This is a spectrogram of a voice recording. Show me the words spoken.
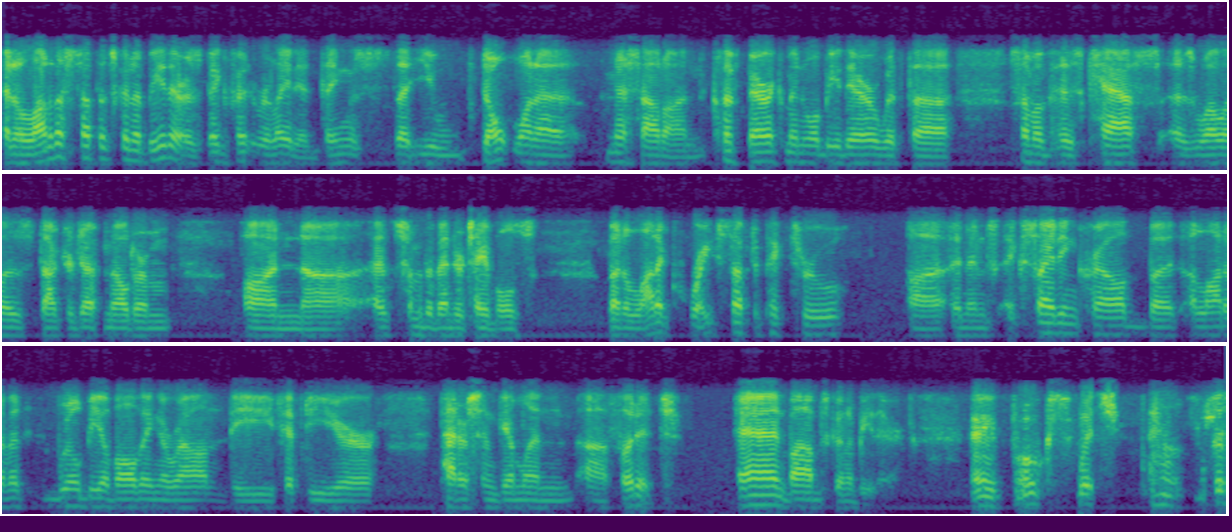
and a lot of the stuff that's going to be there is Bigfoot related, things that you don't want to miss out on. Cliff Barackman will be there with uh, some of his casts, as well as Dr. Jeff Meldrum on uh, at some of the vendor tables. But a lot of great stuff to pick through. Uh, an exciting crowd, but a lot of it will be evolving around the 50-year Patterson Gimlin uh, footage, and Bob's going to be there. Hey, folks, which this,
